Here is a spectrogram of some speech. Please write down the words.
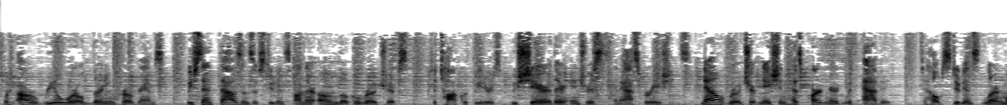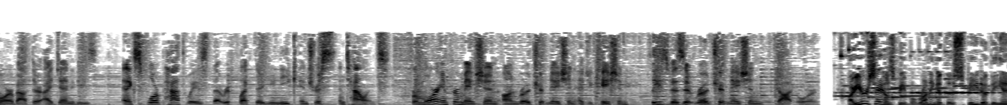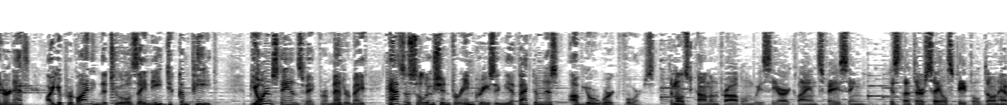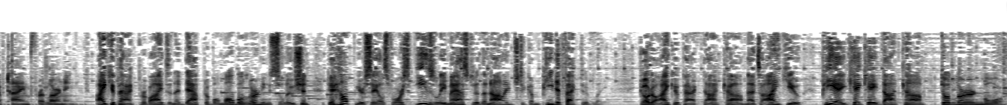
With our real world learning programs, we've sent thousands of students on their own local road trips to talk with leaders who share their interests and aspirations. Now, Road Trip Nation has partnered with Avid to help students learn more about their identities and explore pathways that reflect their unique interests and talents. For more information on Road Trip Nation education, please visit roadtripnation.org. Are your salespeople running at the speed of the internet? Are you providing the tools they need to compete? Bjorn Stansvik from MentorMate has a solution for increasing the effectiveness of your workforce. The most common problem we see our clients facing is that their salespeople don't have time for learning. IQPAC provides an adaptable mobile learning solution to help your sales force easily master the knowledge to compete effectively. Go to IQPAC.com. That's IQPAKK.com to learn more.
